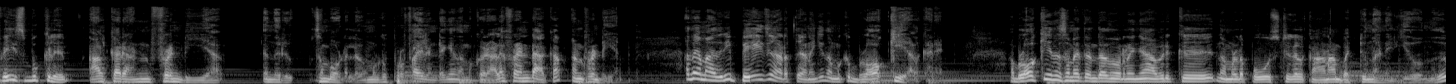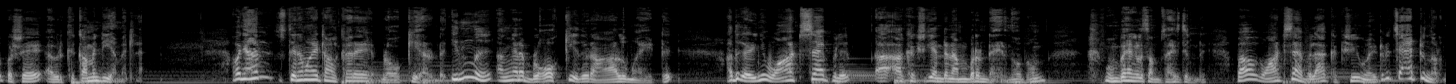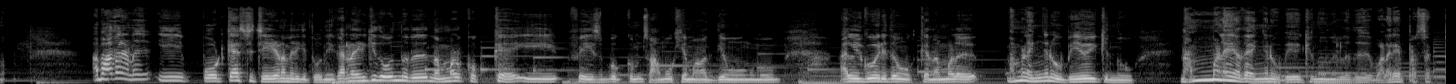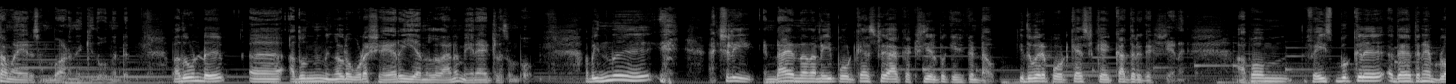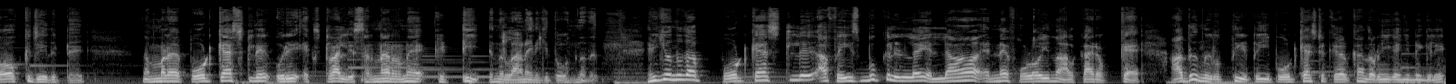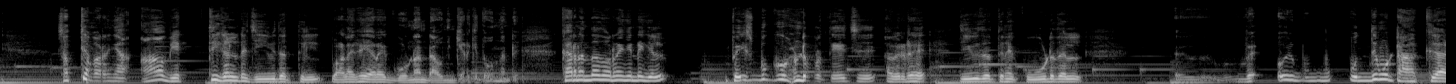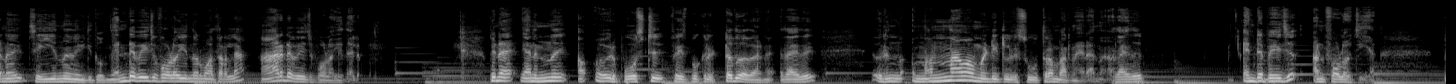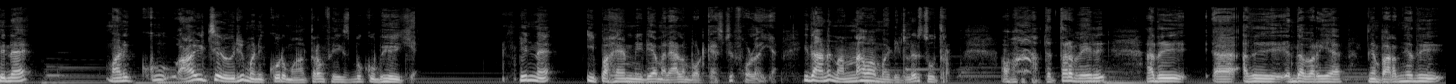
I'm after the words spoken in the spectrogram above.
ഫേസ്ബുക്കിൽ ആൾക്കാർ അൺഫ്രണ്ട് ചെയ്യുക എന്നൊരു സംഭവം ഉണ്ടല്ലോ നമുക്ക് പ്രൊഫൈൽ ഉണ്ടെങ്കിൽ നമുക്ക് ഒരാളെ ഫ്രണ്ട് ആക്കാം അൺഫ്രണ്ട് ചെയ്യാം. അതേമാതിരി പേജ് നടത്തുകയാണെങ്കിൽ നമുക്ക് ബ്ലോക്ക് ചെയ്യുക ആൾക്കാരെ. ബ്ലോക്ക് ചെയ്യുന്ന സമയത്ത് എന്താന്ന് പറഞ്ഞു കഴിഞ്ഞാൽ അവർക്ക് നമ്മുടെ പോസ്റ്റുകൾ കാണാൻ പറ്റുമെന്നാണ് എനിക്ക് തോന്നുന്നത്. പക്ഷേ അവർക്ക് കമന്റ് ചെയ്യാൻ പറ്റില്ല. അപ്പോൾ ഞാൻ സ്ഥിരമായിട്ട് ആൾക്കാരെ ബ്ലോക്ക് ചെയ്യാറുണ്ട്. ഇന്ന് അങ്ങനെ ബ്ലോക്ക് ചെയ്ത ഒരാളുമായിട്ട് അത് കഴിഞ്ഞ് വാട്സാപ്പിൽ ആ കക്ഷിക്ക് എന്റെ നമ്പർ ഉണ്ടായിരുന്നു. അപ്പം മുമ്പേ ഞങ്ങൾ സംസാരിച്ചിട്ടുണ്ട്. അപ്പോൾ ആ വാട്സാപ്പിൽ ആ കക്ഷിയുമായിട്ടൊരു ചാറ്റും നടന്നു. അപ്പോൾ അതാണ് ഈ പോഡ്കാസ്റ്റ് ചെയ്യണമെന്ന് എനിക്ക് തോന്നി കാരണം എനിക്ക് തോന്നുന്നത് നമ്മൾക്കൊക്കെ ഈ ഫേസ്ബുക്കും സാമൂഹ്യ മാധ്യമവും അൽഗോരിതവും ഒക്കെ നമ്മൾ എങ്ങനെ ഉപയോഗിക്കുന്നു നമ്മളെ അത് എങ്ങനെ ഉപയോഗിക്കുന്നു എന്നുള്ളത് വളരെ പ്രസക്തമായ ഒരു സംഭവമാണെന്ന് എനിക്ക് തോന്നുന്നുണ്ട്. അപ്പം അതുകൊണ്ട് അതൊന്ന് നിങ്ങളുടെ കൂടെ ഷെയർ ചെയ്യുക എന്നുള്ളതാണ് മെയിനായിട്ടുള്ള സംഭവം. അപ്പോൾ ഇന്ന് ആക്ച്വലി ഉണ്ടായ ഈ പോഡ്കാസ്റ്റ് ആ കക്ഷി ചിലപ്പോൾ കേൾക്കുന്നുണ്ടാവും. ഇതുവരെ പോഡ്കാസ്റ്റ് കേൾക്കാത്തൊരു കക്ഷിയാണ്. അപ്പം ഫേസ്ബുക്കിൽ അദ്ദേഹത്തിനെ ബ്ലോക്ക് ചെയ്തിട്ട് നമ്മുടെ പോഡ്കാസ്റ്റിൽ ഒരു എക്സ്ട്രാ ലിസണറിനെ കിട്ടി എന്നുള്ളതാണ് എനിക്ക് തോന്നുന്നത്. എനിക്ക് തോന്നുന്നത് ആ പോഡ്കാസ്റ്റിൽ ആ ഫേസ്ബുക്കിലുള്ള എല്ലാ എന്നെ ഫോളോ ചെയ്യുന്ന ആൾക്കാരൊക്കെ അത് നിർത്തിയിട്ട് ഈ പോഡ്കാസ്റ്റ് കേൾക്കാൻ തുടങ്ങി കഴിഞ്ഞിട്ടുണ്ടെങ്കിൽ സത്യം പറഞ്ഞാൽ ആ വ്യക്തികളുടെ ജീവിതത്തിൽ വളരെയേറെ ഗുണം ഉണ്ടാവും എനിക്ക് ഇടയ്ക്ക് തോന്നുന്നുണ്ട്. കാരണം എന്താണെന്ന് പറഞ്ഞു കഴിഞ്ഞിട്ടുണ്ടെങ്കിൽ ഫേസ്ബുക്ക് കൊണ്ട് പ്രത്യേകിച്ച് അവരുടെ ജീവിതത്തിനെ കൂടുതൽ ഒരു ബുദ്ധിമുട്ടാക്കുകയാണ് ചെയ്യുന്നതെന്ന് എനിക്ക് തോന്നുന്നു. എന്റെ പേജ് ഫോളോ ചെയ്യുന്നവർ മാത്രമല്ല ആരുടെ പേജ് ഫോളോ ചെയ്താലും. പിന്നെ ഞാൻ ഇന്ന് ഒരു പോസ്റ്റ് ഫേസ്ബുക്കിൽ ഇട്ടതും അതാണ്. അതായത് ഒരു നന്നാവാൻ വേണ്ടിയിട്ടുള്ളൊരു സൂത്രം പറഞ്ഞുതരാമെന്ന് അതായത് എന്റെ പേജ് അൺഫോളോ ചെയ്യുക പിന്നെ മണിക്കൂർ ആഴ്ചയിൽ ഒരു മണിക്കൂർ മാത്രം ഫേസ്ബുക്ക് ഉപയോഗിക്കുക. പിന്നെ ഈ പഹയൻ മീഡിയ മലയാളം പോഡ്കാസ്റ്റ് ഫോളോ ചെയ്യുക ഇതാണ് നന്നാവാൻ വേണ്ടിയിട്ടുള്ളൊരു സൂത്രം. അപ്പോൾ അതെത്ര പേര്? അത് അത് എന്താ പറയുക ഞാൻ പറഞ്ഞത്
